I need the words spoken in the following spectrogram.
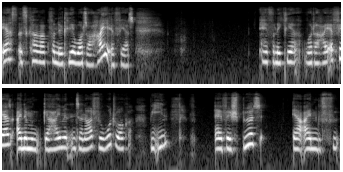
erst als Karak von der Clearwater High erfährt, äh, von der Clearwater High erfährt, einem geheimen Internat für Woodwalker wie ihn, äh, verspürt er ein Gefühl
